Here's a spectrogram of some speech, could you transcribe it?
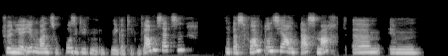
führen ja irgendwann zu positiven und negativen Glaubenssätzen. Und das formt uns ja und das macht ähm, im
